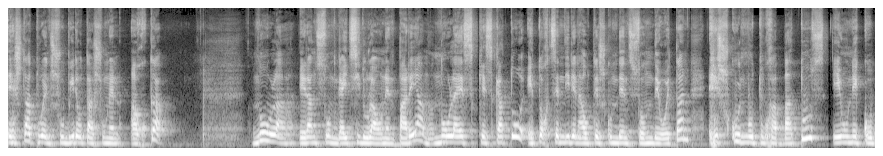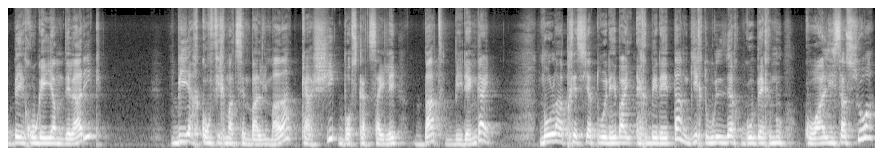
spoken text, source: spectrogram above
estatuen subirotasunen aurka nola erantzun gaitzidura honen parean, nola ez kezkatu etortzen diren hauteskunden zondeoetan, eskun mutuja batuz euneko berrogeian delarik, bihar konfirmatzen balin bada, kasik boskatzaile bat biren gain. Nola apreziatu ere bai erbereetan, girt wilder gobernu koalizazioa,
